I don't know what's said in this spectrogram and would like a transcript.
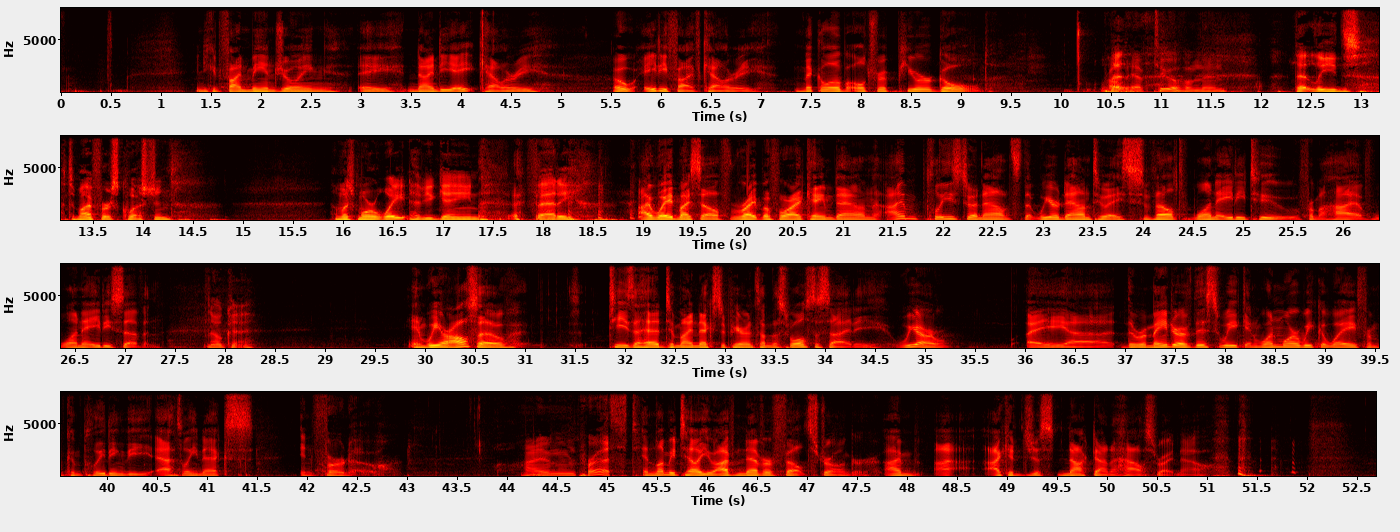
And you can find me enjoying a 98 calorie, oh, 85 calorie Michelob Ultra Pure Gold. Probably That, have two of them then. that leads to my first question. How much more weight have you gained, fatty? I weighed myself right before I came down. I'm pleased to announce that we are down to a svelte 182 from a high of 187. Okay. And we are also tease ahead to my next appearance on the Swole Society. We are a uh, the remainder of this week and one more week away from completing the Athlean X Inferno. I'm impressed. And let me tell you, I've never felt stronger. I'm I I could just knock down a house right now.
